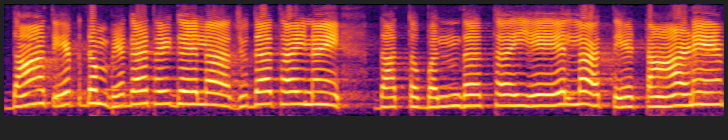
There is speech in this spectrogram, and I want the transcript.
દાંત એકદમ ભેગા થઈ ગયેલા, જુદા થાય નહીં. દાંત બંધ થયેલા તે ટાણે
